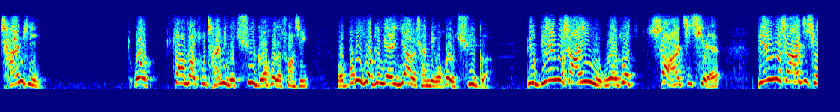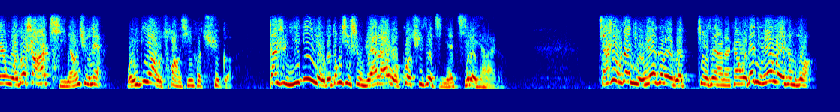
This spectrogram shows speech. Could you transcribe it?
产品，我创造出产品的区隔或者创新，我不会做跟别人一样的产品，我会有区隔。比如别人做少儿英语，我做少儿机器人；别人做少儿机器人，我做少儿体能训练。我一定要有创新和区隔，但是一定有的东西是原来我过去这几年积累下来的。假设我在纽约，各位我就这样的，看我在纽约我也这么做，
